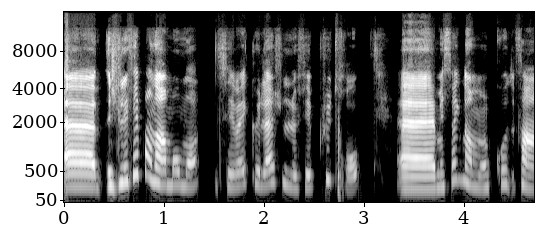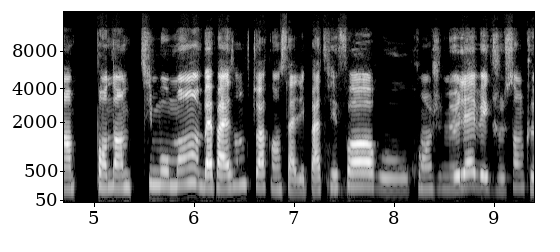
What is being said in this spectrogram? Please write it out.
Euh, je l'ai fait pendant un moment. C'est vrai que là, je ne le fais plus trop. Euh, mais c'est vrai que dans mon enfin, pendant un petit moment, bah, par exemple, toi, quand ça allait pas très fort ou quand je me lève et que je sens que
